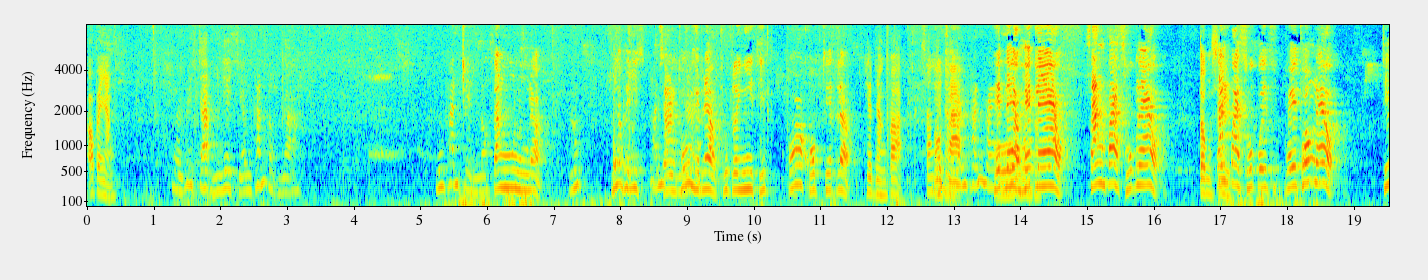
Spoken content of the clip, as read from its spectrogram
เอาไปหยังเลยไปจ้างมันเนี่ยเสียงพันกับยามึงพันเป็นเนาะสร้างหมูหนึงแล้ว หึ เนี่ยพี่สร้างทงเห็ดแล้วชุดละยี่สิบพอครบเสร็จแล้วเฮ็ดหยังป้าสร้างเอาเฮ็ดหยังค่ะพันไปเห็ดแล้วเห็ดแล้ว สร้างป้าสุกแล้วต้องสร้าใส่งป้าสุกไปไปทงแล้วเจ๊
